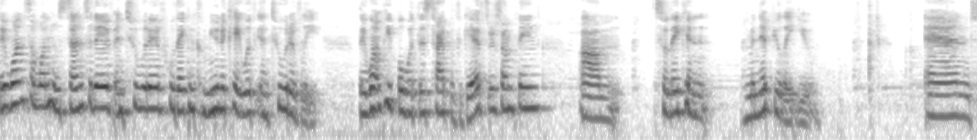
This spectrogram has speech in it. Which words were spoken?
They want someone who's sensitive, intuitive, who they can communicate with intuitively. They want people with this type of gift or something um, so they can manipulate you. And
